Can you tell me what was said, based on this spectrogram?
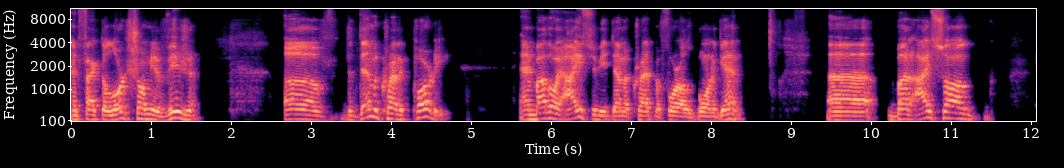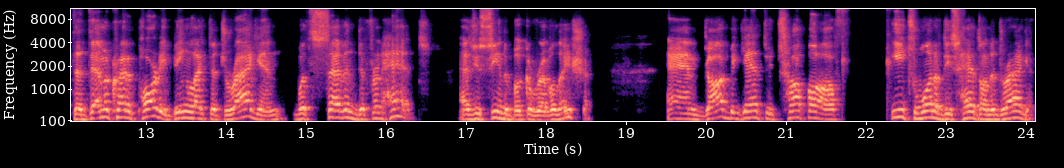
In fact, the Lord showed me a vision of the Democratic Party. And by the way, I used to be a Democrat before I was born again. Uh, but I saw the Democratic Party being like the dragon with seven different heads, as you see in the book of Revelation. And God began to chop off each one of these heads on the dragon.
